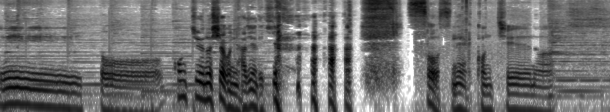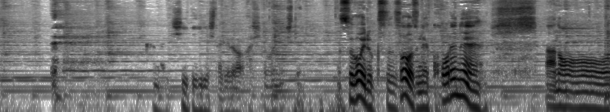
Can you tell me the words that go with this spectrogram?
えーっと、昆虫の死者に初めて聞き、そうですね、昆虫の、かなり恣意的でしたけど、死者にして。すごいルックス。そうですね、これね、あの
